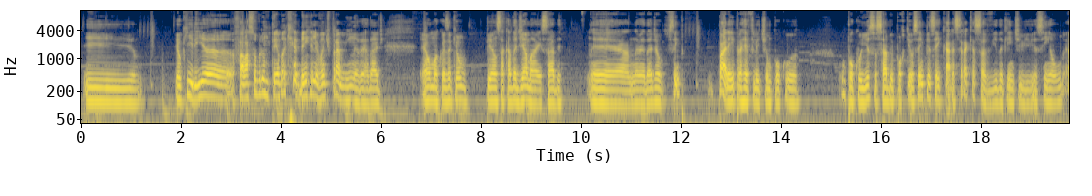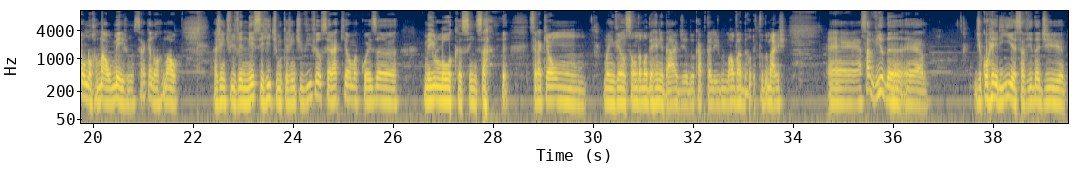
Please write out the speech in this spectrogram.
E eu queria falar sobre um tema que é bem relevante para mim, na verdade. É uma coisa que eu penso a cada dia mais, sabe? É, na verdade, eu sempre parei para refletir um pouco um pouco isso, sabe? Porque eu sempre pensei, cara, será que essa vida que a gente vive assim é o, é o normal mesmo? Será que é normal? A gente viver nesse ritmo que a gente vive ou será que é uma coisa meio louca, assim, sabe? será que é um, uma invenção da modernidade, do capitalismo malvadão e tudo mais? É, essa vida é, de correria, essa vida de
